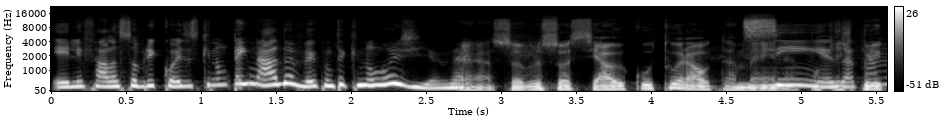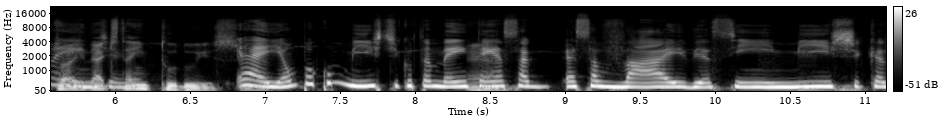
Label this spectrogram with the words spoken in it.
Ele fala sobre coisas que não tem nada a ver com tecnologia, né? É, sobre o social e cultural também, Sim, né? Porque a exatamente. espiritualidade está em tudo isso. É, né? e é um pouco místico também, É. tem essa, essa vibe, assim, mística,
